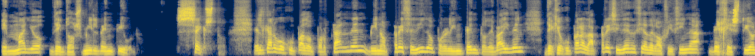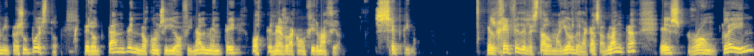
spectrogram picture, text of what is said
en mayo de 2021. Sexto, el cargo ocupado por Tanden vino precedido por el intento de Biden de que ocupara la presidencia de la Oficina de Gestión y Presupuesto, pero Tanden no consiguió finalmente obtener la confirmación. Séptimo, el jefe del Estado Mayor de la Casa Blanca es Ron Klein,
